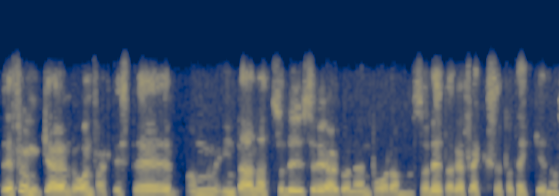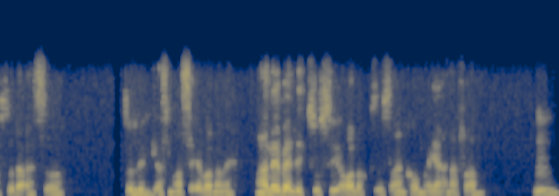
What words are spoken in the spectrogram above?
det funkar ändå faktiskt. Det, om inte annat så lyser ögonen på dem. Så lite reflexer på tecken och sådär så, så Mm. lyckas man se vad de är. Han är väldigt social också så han kommer gärna fram. Mm.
